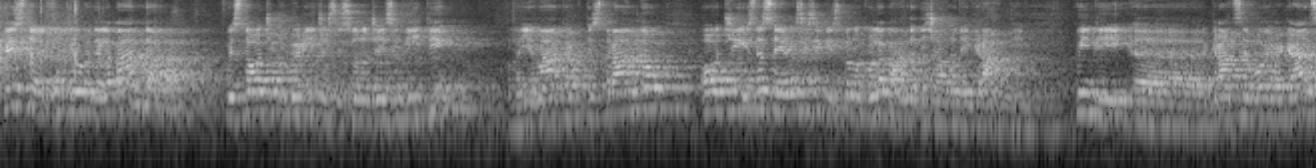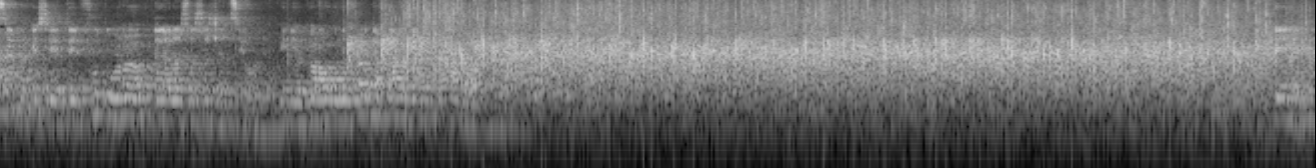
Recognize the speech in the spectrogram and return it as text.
questo è il futuro della banda Quest'oggi pomeriggio si sono già esibiti con la Yamaha orchestrando, oggi, stasera si esibiscono con la banda diciamo dei grandi. Quindi eh, grazie a voi ragazzi perché siete il futuro della nostra associazione. Quindi ancora un forte applauso a voi. Bene.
